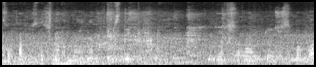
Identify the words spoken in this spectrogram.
So, tapos na siya kumain ng lipstick. Nagsunod dun siya sa baba.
